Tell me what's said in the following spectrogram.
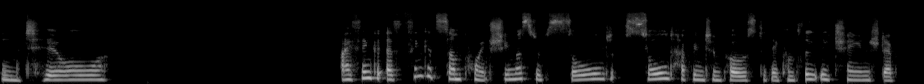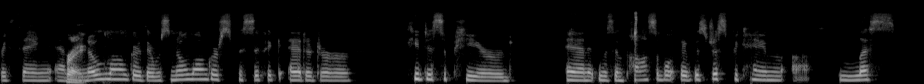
until I think I think at some point she must have sold sold Huffington Post. They completely changed everything, and Right. no longer there was no longer a specific editor. He disappeared, and it was impossible. It was just became a less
